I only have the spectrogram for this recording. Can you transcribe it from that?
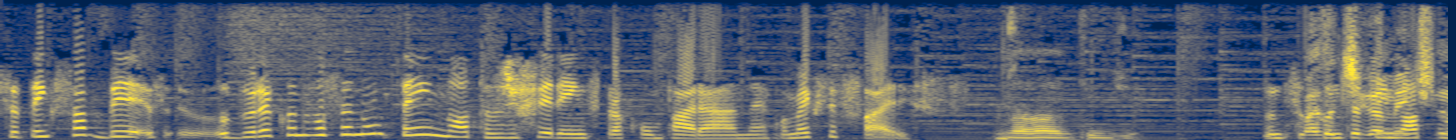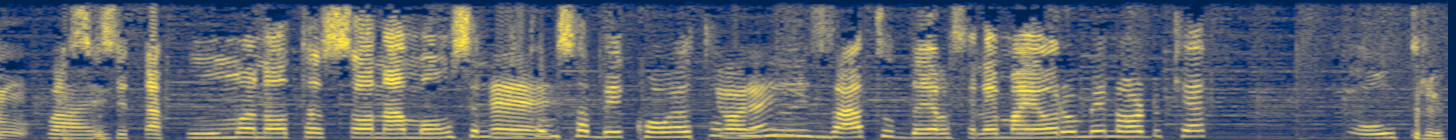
Você tem que saber. O duro é quando você não tem notas diferentes pra comparar, né? Como é que você faz? Ah, entendi. Quando, você- Mas quando você tem antigamente notas no- se você tá com uma nota só na mão, você não É. tem como saber qual é o tamanho exato dela, se ela é maior ou menor do que a outra.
